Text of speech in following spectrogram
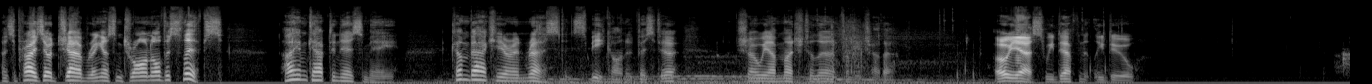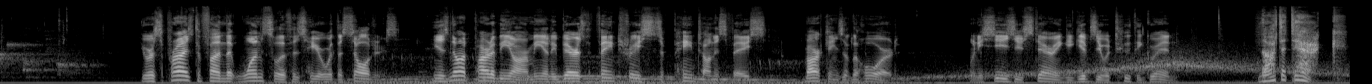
I'm surprised your jabbering hasn't drawn all the Sliths. I am Captain Esme. Come back here and rest and speak, honored visitor. I'm sure we have much to learn from each other. Oh yes, we definitely do. You are surprised to find that one Slith is here with the soldiers. He is not part of the army, and he bears the faint traces of paint on his face, markings of the Horde. When he sees you staring, he gives you a toothy grin. Not attack.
